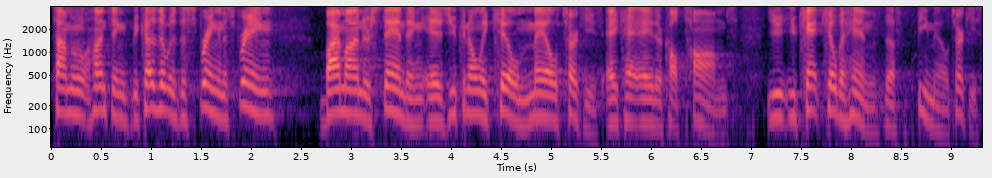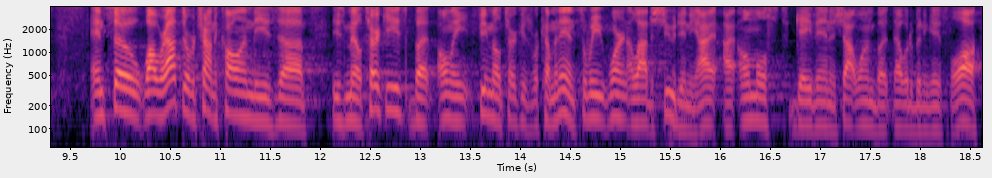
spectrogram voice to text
time we went hunting, because it was the spring, in the spring, by my understanding, is you can only kill male turkeys, aka they're called toms. You, you can't kill the hens, the female turkeys. And so while we're out there, we're trying to call in these, uh, these male turkeys, but only female turkeys were coming in. So we weren't allowed to shoot any. I, I almost gave in and shot one, but that would have been against the law.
